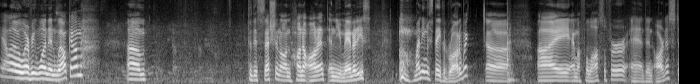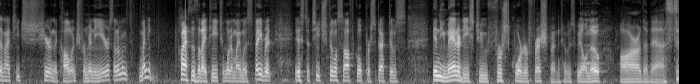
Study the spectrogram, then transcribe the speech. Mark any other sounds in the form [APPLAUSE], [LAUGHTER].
Hello, everyone, and welcome um, to this session on Hannah Arendt and the humanities. [CLEARS THROAT] My name is David Rodowick. Uh, I am a philosopher and an artist, and I teach here in the college for many years. And among many classes that I teach, one of my most favorite is to teach philosophical perspectives in the humanities to first quarter freshmen, who, as we all know, are the best.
